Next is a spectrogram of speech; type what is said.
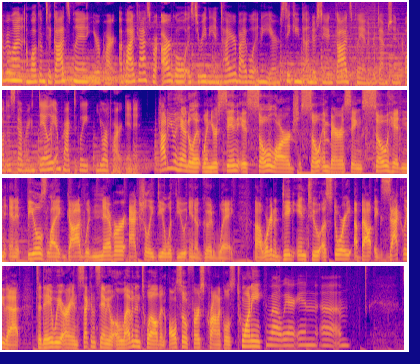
everyone, and welcome to God's Plan Your Part, a podcast where our goal is to read the entire Bible in a year, seeking to understand God's plan of redemption while discovering daily and practically your part in it. How do you handle it when your sin is so large, so embarrassing, so hidden, and it feels like God would never actually deal with you in a good way? Uh, we're going to dig into a story about exactly that Today we are in 2 Samuel 11 and 12 and also 1 Chronicles 20. Well, we're in um,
